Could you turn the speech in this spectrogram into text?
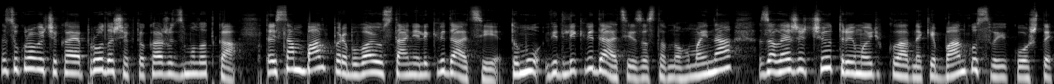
на цукровий чекає продаж, як то кажуть, з молотка. Та й сам банк перебуває у стані ліквідації. Тому від ліквідації заставного майна залежить, чи отримують вкладники банку свої кошти.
